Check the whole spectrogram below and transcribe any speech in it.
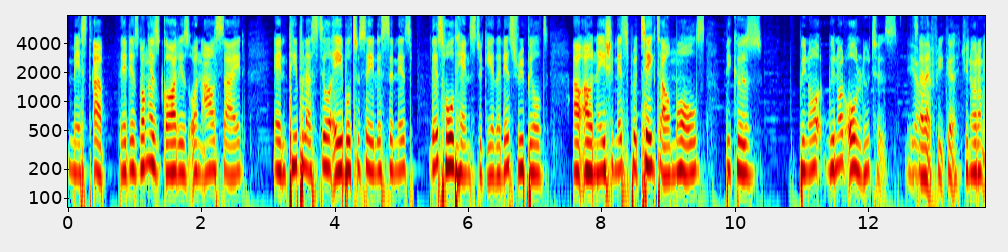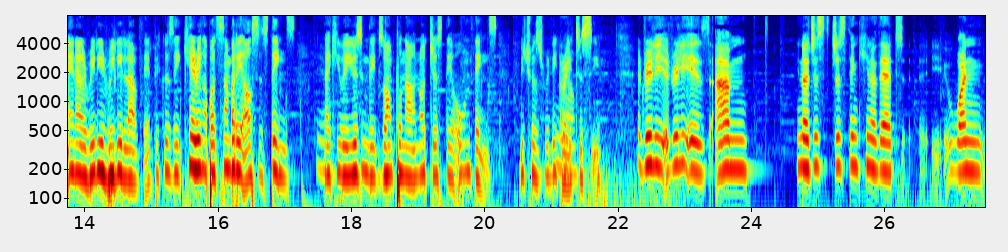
messed up that as long as god is on our side and people are still able to say listen let's let's hold hands together let's rebuild our, our nation let's protect our malls because we're not we're not all looters in Yeah. South Africa. Do you know what I mean? And I really really love that because they're caring about somebody else's things. Yeah. Like you were using the example now, not just their own things, which was really great Yeah. to see. It really, it really is. Um, you know, just just thinking of that, uh, one.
